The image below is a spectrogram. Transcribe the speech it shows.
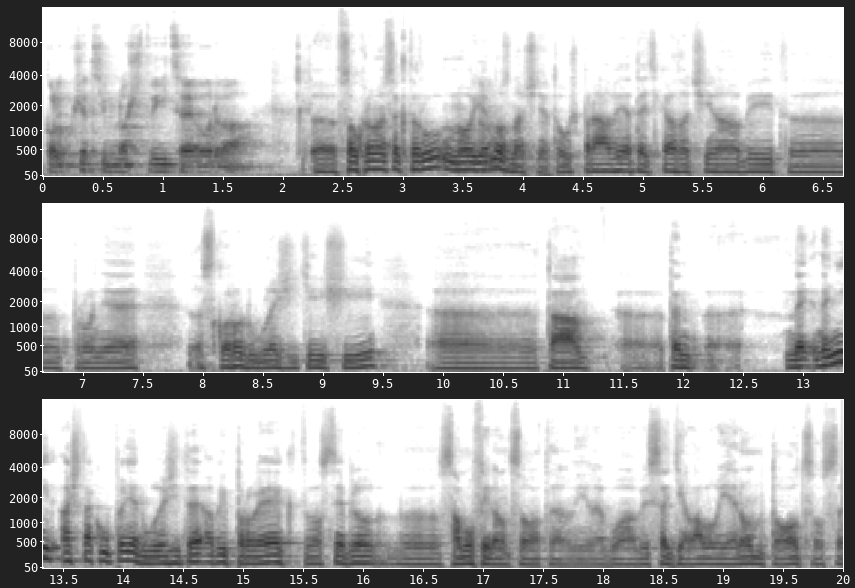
kolik ušetří množství CO2. Eh, v soukromém sektoru, no jednoznačně, to už právě teďka začíná být eh, pro ně skoro důležitější. Eh, ta, ten, ne, není až tak úplně důležité, aby projekt vlastně byl samofinancovatelný, nebo aby se dělalo jenom to, co, se,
